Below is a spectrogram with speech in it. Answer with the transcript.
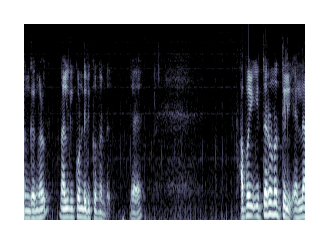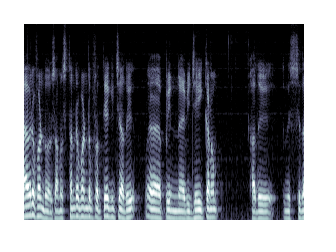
അംഗങ്ങൾ നൽകിക്കൊണ്ടിരിക്കുന്നുണ്ട്. ഏ അപ്പോൾ ഇത്തരുണത്തിൽ എല്ലാവരും ഫണ്ടും സമസ്തന്റെ ഫണ്ട് പ്രത്യേകിച്ച് അത് പിന്നെ വിജയിക്കണം അത് നിശ്ചിത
